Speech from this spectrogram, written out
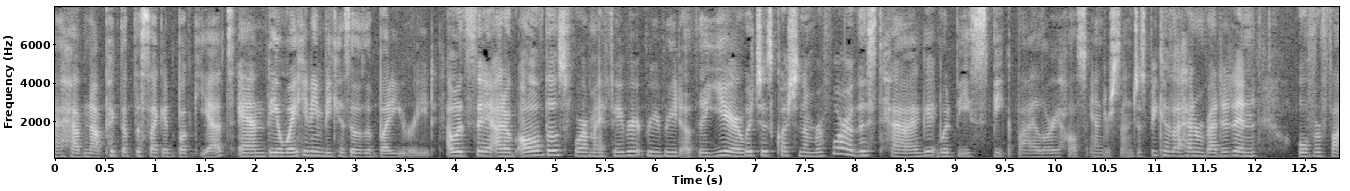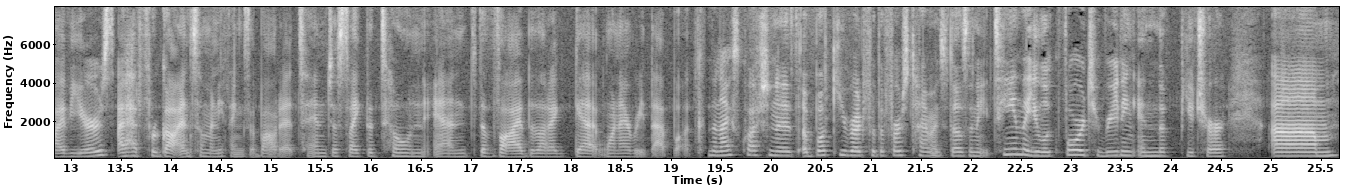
I have not picked up the second book yet. And The Awakening because it was a buddy read. I would say out of all of those four, my favorite reread of the year, which is question number four of this tag, would be Speak by Laurie Halse Anderson, just because I hadn't read it in over five years, I had forgotten so many things about it and just like the tone and the vibe that I get when I read that book. The next question is a book you read for the first time in 2018 that you look forward to reading in the future. Um,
